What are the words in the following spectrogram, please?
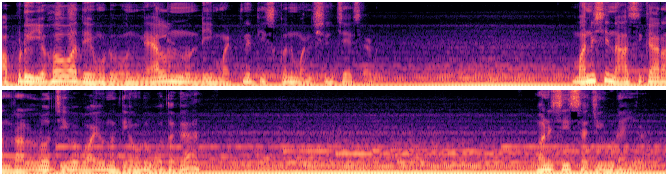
అప్పుడు యహోవా దేవుడు నేల నుండి మట్టిని తీసుకొని మనిషిని చేశాడు. మనిషి నాసికారంధ్రాలలో జీవవాయువును దేవుడు ఊదగా మనిషి సజీవుడయ్యాడు.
